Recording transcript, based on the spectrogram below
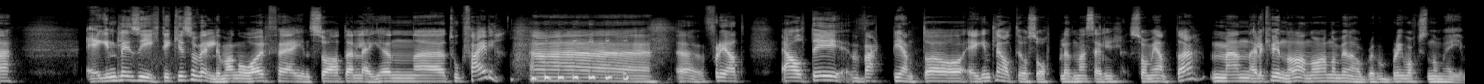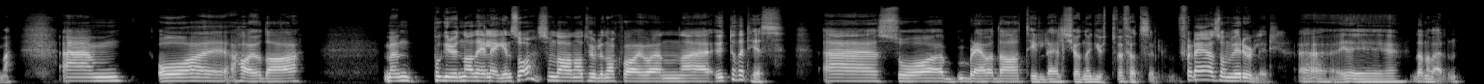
Egentlig så gikk det ikke så veldig mange år før jeg innså at den legen tok feil. Fordi at jeg har alltid vært jente, og egentlig alltid også opplevd meg selv som jente. Men, eller kvinne, da. Nå, nå begynner jeg å bli, bli voksen og må gi meg. Um, og har jo da Men av det legen så, som da naturlig nok var jo en uh, utovertiss, uh, så ble jeg da tildelt kjønnet gutt ved fødsel. For det er sånn vi ruller uh, i denne verden.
